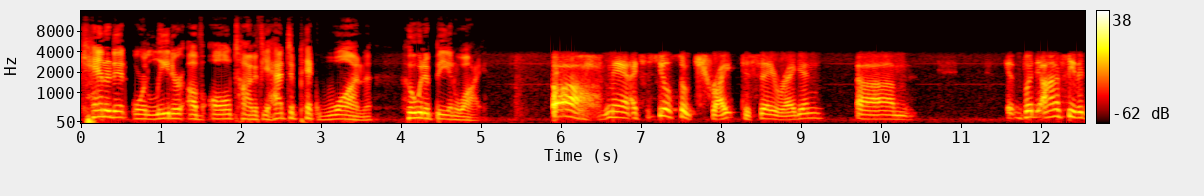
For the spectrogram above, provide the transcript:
candidate or leader of all time? If you had to pick one, who would it be and why? Oh man, I just feel so trite to say Reagan. Um, but honestly, that's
